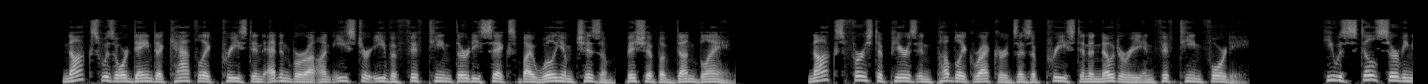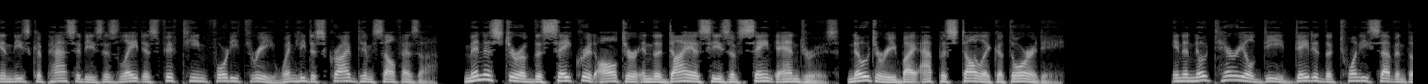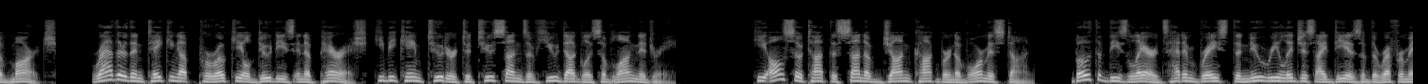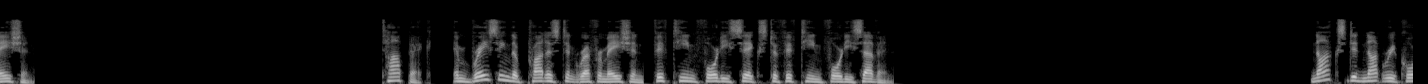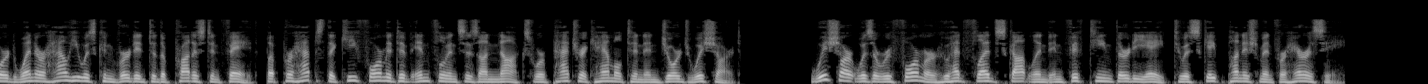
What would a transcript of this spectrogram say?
Knox was ordained a Catholic priest in Edinburgh on Easter Eve of 1536 by William Chisholm, Bishop of Dunblane. Knox first appears in public records as a priest and a notary in 1540. He was still serving in these capacities as late as 1543 when he described himself as a "...minister of the sacred altar in the Diocese of St Andrews, notary by apostolic authority." in a notarial deed dated 27 March. Rather than taking up parochial duties in a parish, he became tutor to two sons of Hugh Douglas of Longniddry. He also taught the son of John Cockburn of Ormiston. Both of these lairds had embraced the new religious ideas of the Reformation. Embracing the Protestant Reformation, 1546–1547 Knox did not record when or how he was converted to the Protestant faith, but perhaps the key formative influences on Knox were Patrick Hamilton and George Wishart. Wishart was a reformer who had fled Scotland in 1538 to escape punishment for heresy.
